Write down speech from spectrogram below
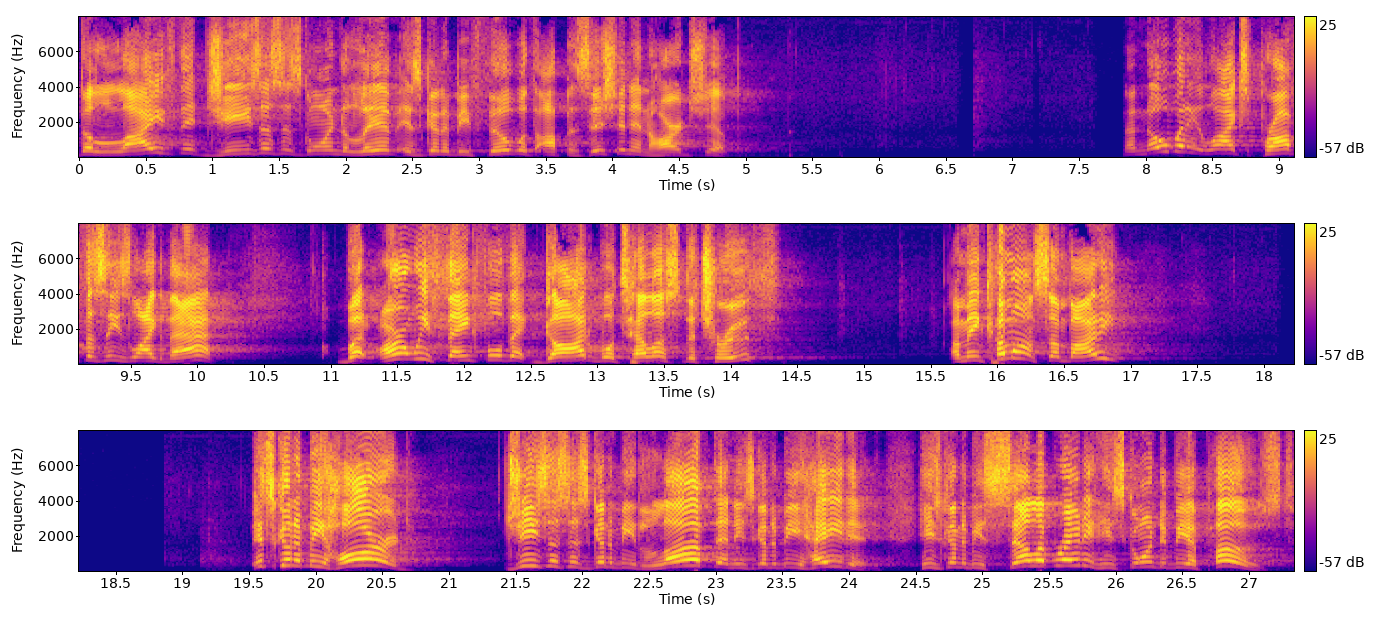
The life that Jesus is going to live is going to be filled with opposition and hardship. Now, nobody likes prophecies like that, but aren't we thankful that God will tell us the truth? I mean, come on, somebody. It's going to be hard. Jesus is going to be loved and he's going to be hated. He's going to be celebrated, he's going to be opposed.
